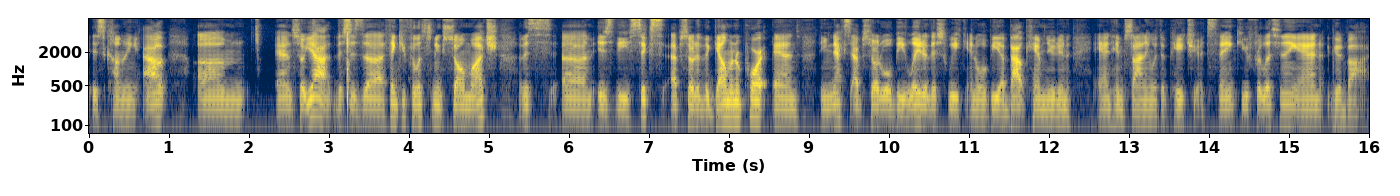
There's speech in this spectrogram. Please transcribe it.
is coming out. Um, and so yeah, this is uh, thank you for listening so much. This um, is the sixth episode of the Gelman Report, and the next episode will be later this week, and it will be about Cam Newton and him signing with the Patriots. Thank you for listening, and goodbye.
